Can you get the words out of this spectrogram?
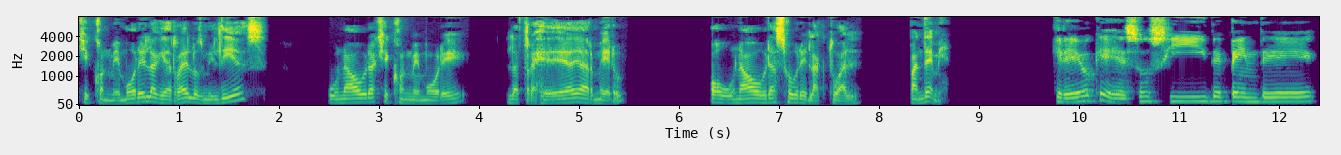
que conmemore la guerra de los mil días, una obra que conmemore la tragedia de Armero o una obra sobre la actual pandemia. Creo que eso sí depende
